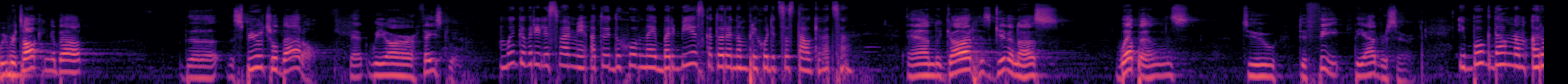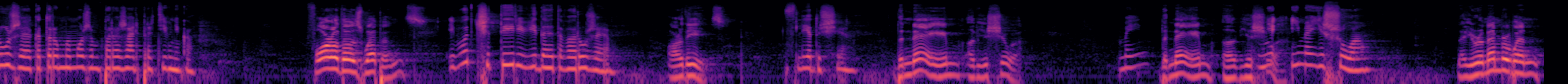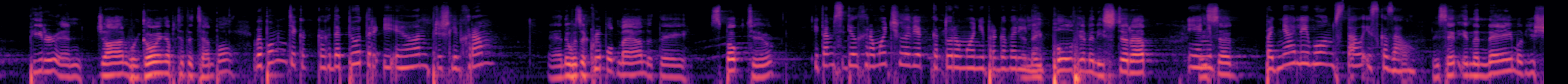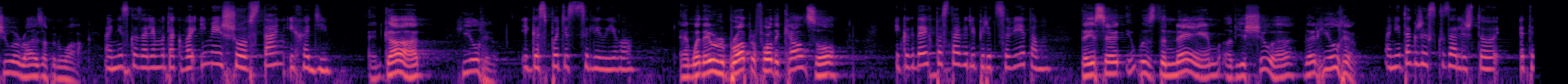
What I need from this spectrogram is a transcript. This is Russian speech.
we were talking about the, the spiritual battle that we are faced with. Мы говорили с вами о той духовной борьбе, с которой нам приходится сталкиваться. And God has given us weapons to defeat the adversary. И Бог дал нам оружие, которым мы можем поражать противника. Four of those weapons И вот четыре вида этого оружия. are these Следующее. the name of Yeshua. Main. The name of Yeshua. имя Иешуа. Now, you remember when Peter and John were going up to the temple, Вы помните, как, когда Петр и Иоанн пришли в храм, and there was a crippled man that they spoke to, и там сидел хромой человек, которому они and they проговорили. pulled him and he stood up. И They они said, подняли его, он встал и сказал. they said, In the name of Yeshua, rise up and walk. Они сказали ему так, во имя Ишуа встань и ходи. And God healed him. И Господь исцелил его. And when they were brought before the council, И когда их поставили перед советом, they said it was the name of Yeshua that healed him. они также сказали, что это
